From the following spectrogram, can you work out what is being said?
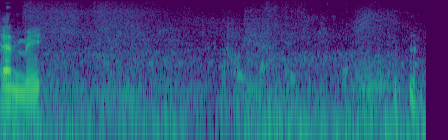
And me. Yeah.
